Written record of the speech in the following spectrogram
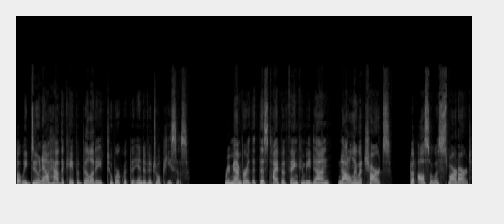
but we do now have the capability to work with the individual pieces. Remember that this type of thing can be done not only with charts, but also with SmartArt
